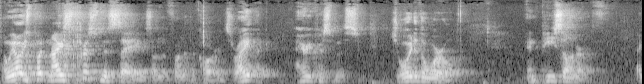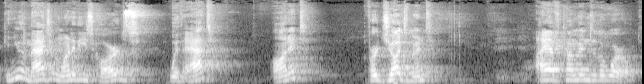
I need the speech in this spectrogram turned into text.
And we always put nice Christmas sayings on the front of the cards, right? Like, Merry Christmas, joy to the world, and peace on earth. Can you imagine one of these cards with that on it? For judgment, I have come into the world.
